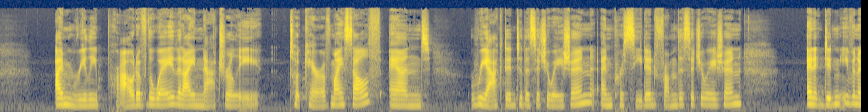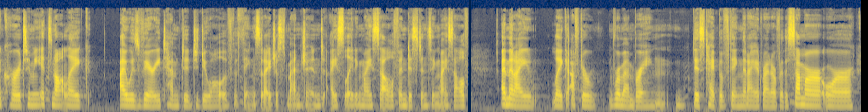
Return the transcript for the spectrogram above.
I'm really proud of the way that I naturally took care of myself and reacted to the situation and proceeded from the situation. And it didn't even occur to me. It's not like I was very tempted to do all of the things that I just mentioned, isolating myself and distancing myself. And then I like after remembering this type of thing that I had read over the summer or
